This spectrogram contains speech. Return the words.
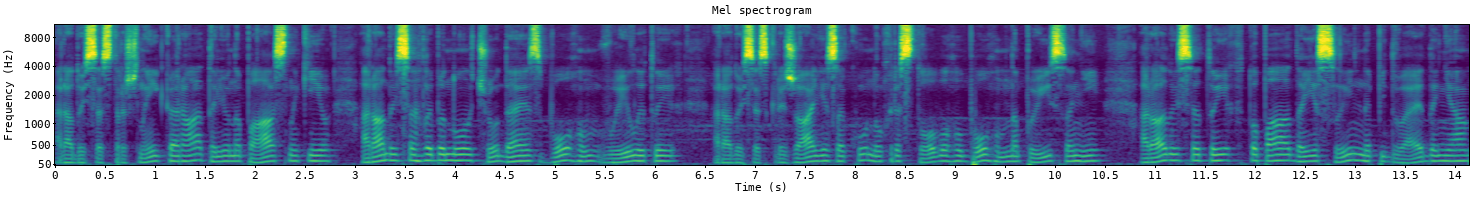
радуйся страшний карателю напасників, радуйся глибину чудес Богом вилитих, радуйся скрижалі закону Христового Богом написані, радуйся тих, хто падає сильне підведення.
